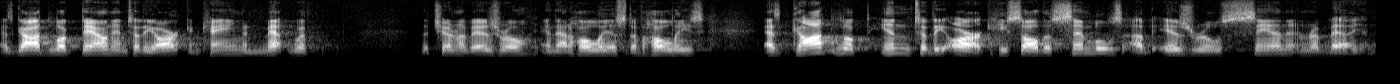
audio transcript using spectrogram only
As God looked down into the ark and came and met with the children of Israel in that holiest of holies, as God looked into the ark, he saw the symbols of Israel's sin and rebellion.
